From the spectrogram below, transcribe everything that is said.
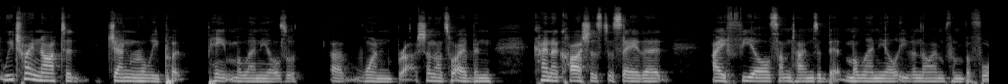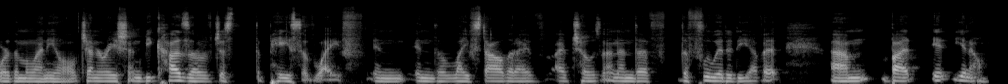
we try not to generally put paint millennials with uh, one brush. And that's why I've been kind of cautious to say that I feel sometimes a bit millennial, even though I'm from before the millennial generation, because of just the pace of life in in the lifestyle that I've I've chosen and the the fluidity of it. Um, but it, you know,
